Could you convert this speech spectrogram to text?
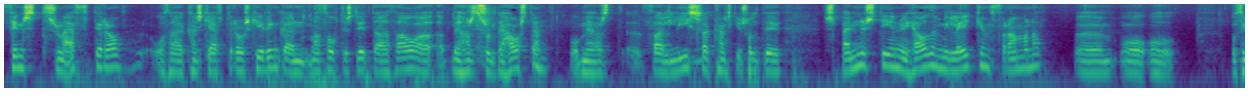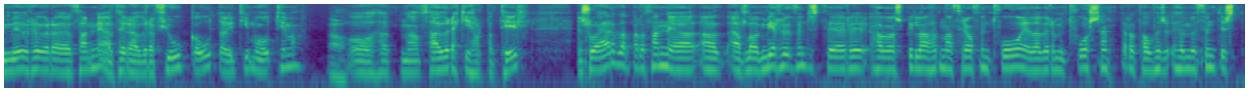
finnst svona eftir á og það er kannski eftir á skýringa en maður þóttist vita að þá að, að mér fannst svolítið hástemt og mér fannst það lýsa kannski svolítið spennustíðinu hjá þeim í leikjum framan af um, og, og, og því miður hefur verið þannig að þeir hafa verið að fjúka út af í tíma og tíma Já. og þarna, það hefur ekki hjálpað til en svo er það bara þannig að, að allavega mér hefur fundist þegar hafa spilað þarna 3-5-2 eða verið með 2 center þá hefur mér fundist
